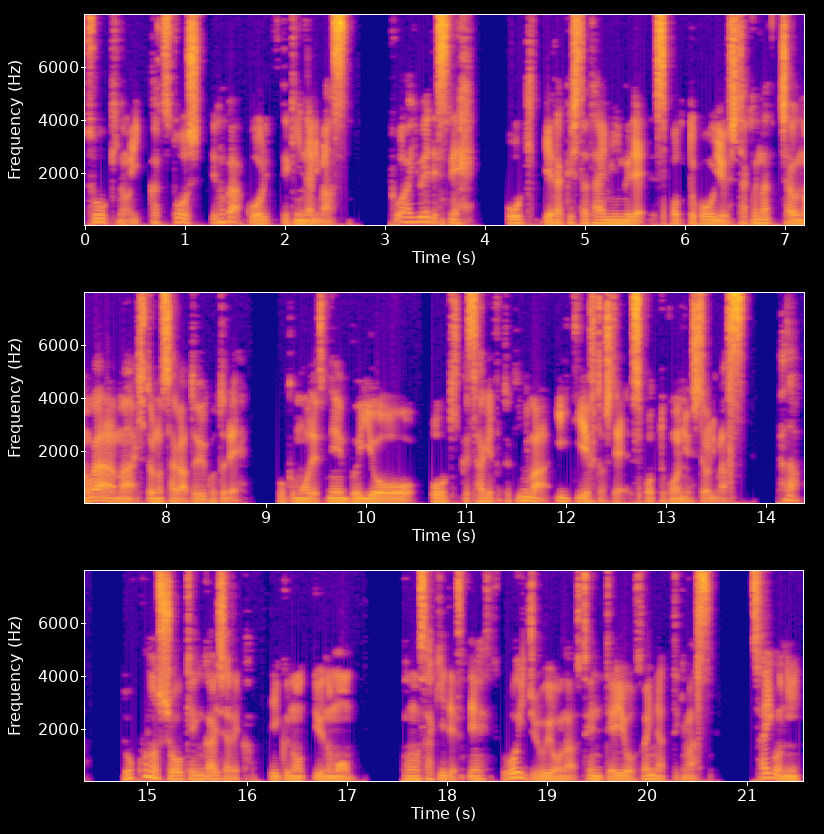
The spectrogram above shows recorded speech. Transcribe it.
長期の一括投資っていうのが効率的になります。とはいえですね、大きく下落したタイミングでスポット購入したくなっちゃうのが、まあ人の差がということで、僕もですね、VO を大きく下げた時には ETF としてスポット購入しております。ただ、どこの証券会社で買っていくのっていうのも、この先ですね、すごい重要な選定要素になってきます。最後に、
